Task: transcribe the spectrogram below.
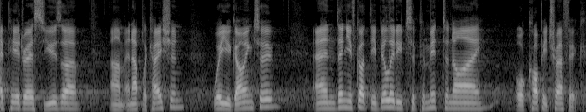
IP address, user, um, an application, where you're going to, and then you've got the ability to permit, deny, or copy traffic.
